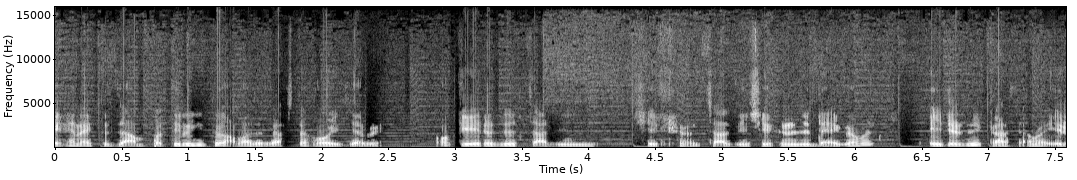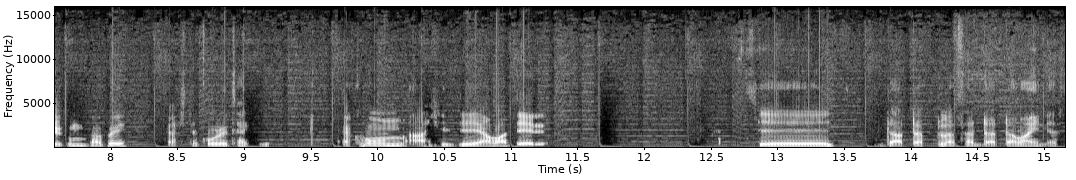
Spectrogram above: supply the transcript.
এখানে একটা জাম্পার দিলে কিন্তু আমাদের রাস্তা হয়ে যাবে ওকে এটা যে চার্জিং সেকশন চার্জিং সেকশনের যে ডায়াগ্রামের এইটার যে কাজ আমরা এরকমভাবে কাজটা করে থাকি। এখন আসি যে আমাদের যে ডাটা প্লাস আর ডাটা মাইনাস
